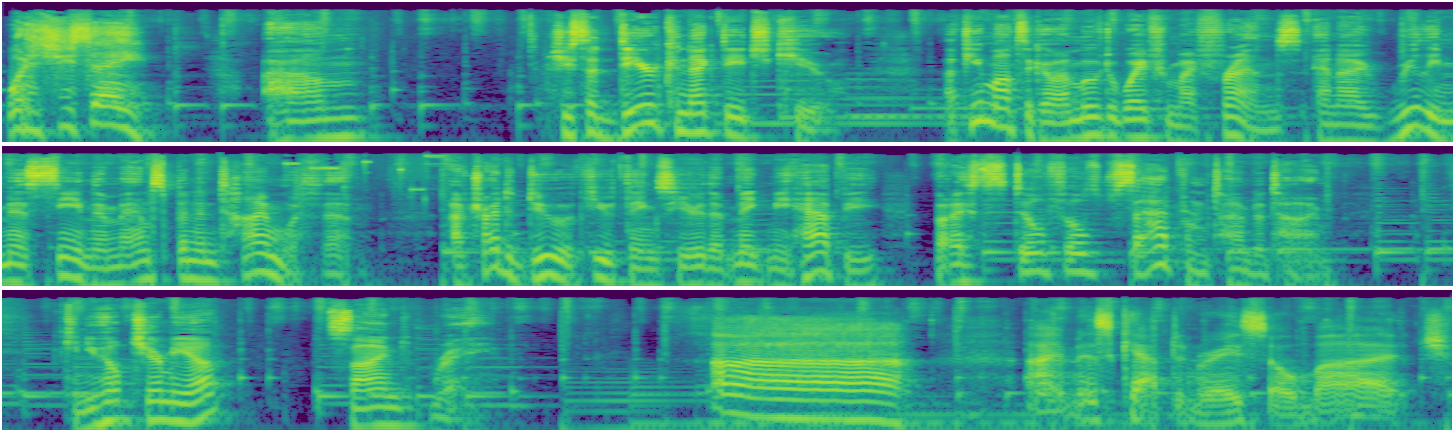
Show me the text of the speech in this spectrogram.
What did she say? Um, she said, Dear Connect HQ, a few months ago I moved away from my friends, and I really miss seeing them and spending time with them. I've tried to do a few things here that make me happy, but I still feel sad from time to time. Can you help cheer me up? Signed, Ray. Uh, I miss Captain Ray so much.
